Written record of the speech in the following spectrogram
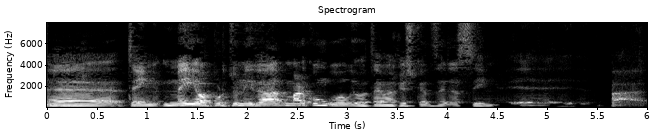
eh, tem meia oportunidade, marca um golo. Eu até me arrisco a dizer assim. Pá,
